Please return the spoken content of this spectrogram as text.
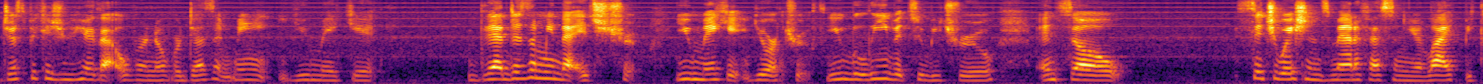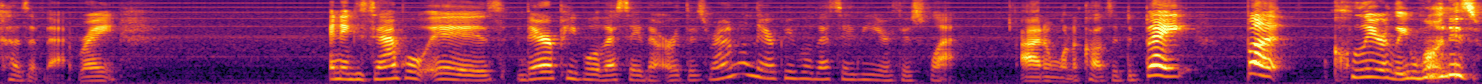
just because you hear that over and over doesn't mean you make it that doesn't mean that it's true. You make it your truth. You believe it to be true. And so situations manifest in your life because of that right? An example is there are people that say the earth is round and there are people that say the earth is flat. I don't want to cause a debate but clearly one is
